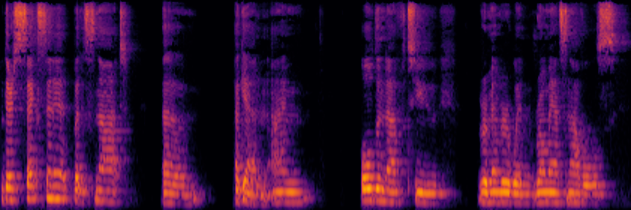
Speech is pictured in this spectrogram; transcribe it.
there's sex in it, but it's not. Um, again, I'm old enough to remember when romance novels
